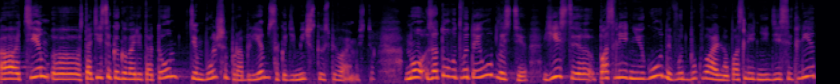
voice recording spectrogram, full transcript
а, тем статистика говорит о том, тем больше проблем с академической успеваемостью. Но зато вот в этой области есть э, последние годы, вот буквально последние 10 лет,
